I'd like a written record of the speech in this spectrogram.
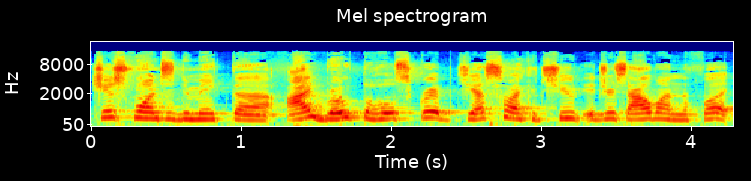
just wanted to make the. I wrote the whole script just so I could shoot Idris Elba in the foot.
